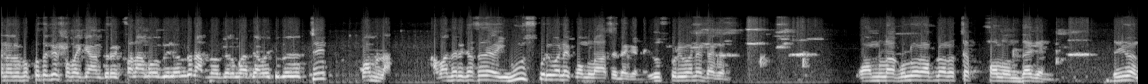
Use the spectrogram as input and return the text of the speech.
চ্যানেলের পক্ষ থেকে সবাইকে আন্তরিক সালাম অভিনন্দন। আপনাদের মাঝে আমি তুলে যাচ্ছি কমলা। আমাদের কাছে হিউজ পরিমাণে কমলা আছে, দেখেন হিউজ পরিমাণে, দেখেন। কমলা গুলোর আপনার হচ্ছে ফলন, দেখেন। দেখবেন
